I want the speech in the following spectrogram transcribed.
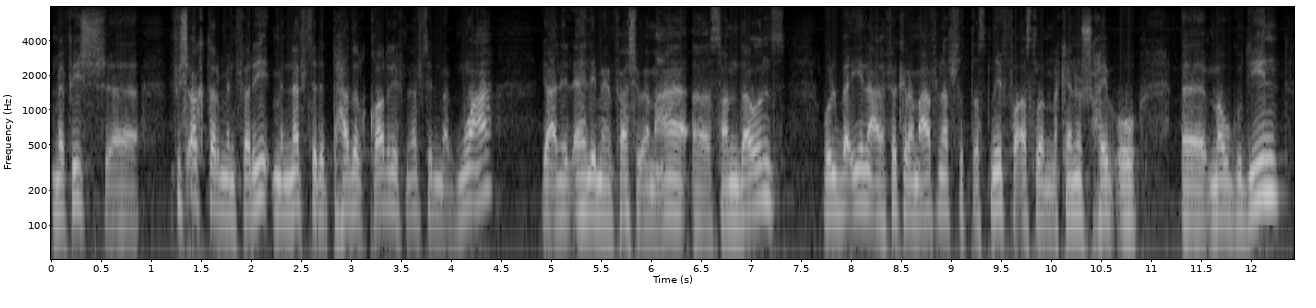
مفيش آه، مفيش أكتر من فريق من نفس الاتحاد القاري في نفس المجموعة. يعني الأهلي ما ينفعش يبقى معاه آه، سان داونز والباقيين على فكرة معاه في نفس التصنيف فاصلا ما كانوش هيبقوا آه، موجودين. آه،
